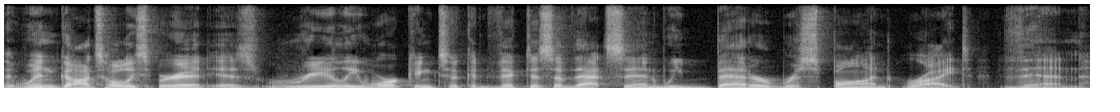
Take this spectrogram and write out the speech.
that when God's Holy Spirit is really working to convict us of that sin, we better respond right then.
